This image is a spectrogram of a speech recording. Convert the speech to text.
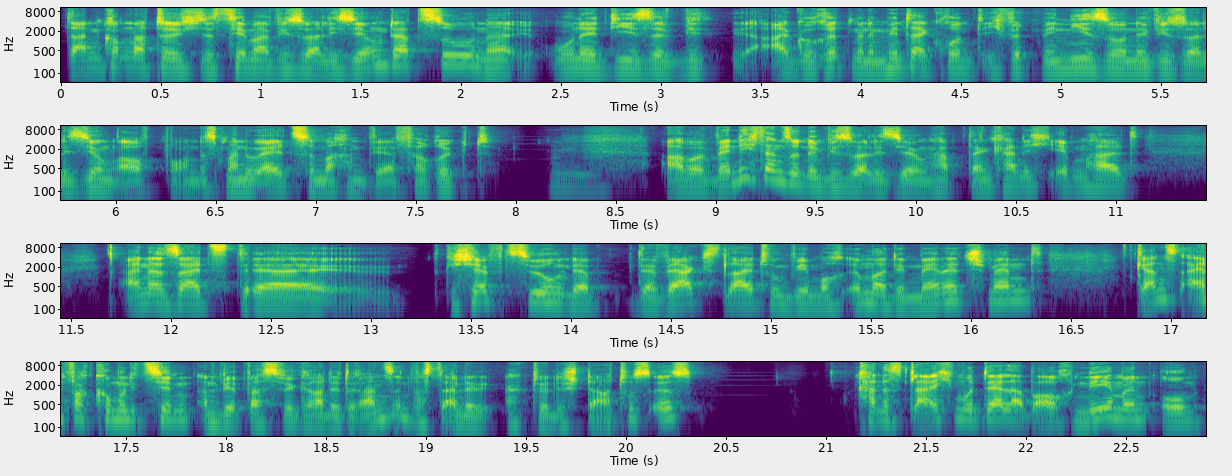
dann kommt natürlich das Thema Visualisierung dazu. Ne? Ohne diese Algorithmen im Hintergrund, ich würde mir nie so eine Visualisierung aufbauen. Das manuell zu machen wäre verrückt. Mhm. Aber wenn ich dann so eine Visualisierung habe, dann kann ich eben halt einerseits der Geschäftsführung, der, der Werksleitung, wem auch immer, dem Management, ganz einfach kommunizieren, an was wir gerade dran sind, was der aktuelle Status ist. Kann das gleiche Modell aber auch nehmen, um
